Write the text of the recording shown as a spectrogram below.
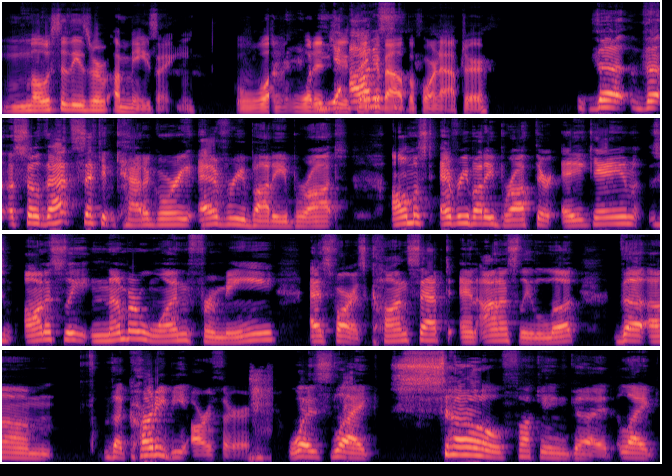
Most of these were amazing. What what did Yeah, you think honest- about before and after? the the so that second category everybody brought almost everybody brought their a game honestly number one for me as far as concept and honestly look the um the cardi b arthur was like so fucking good like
